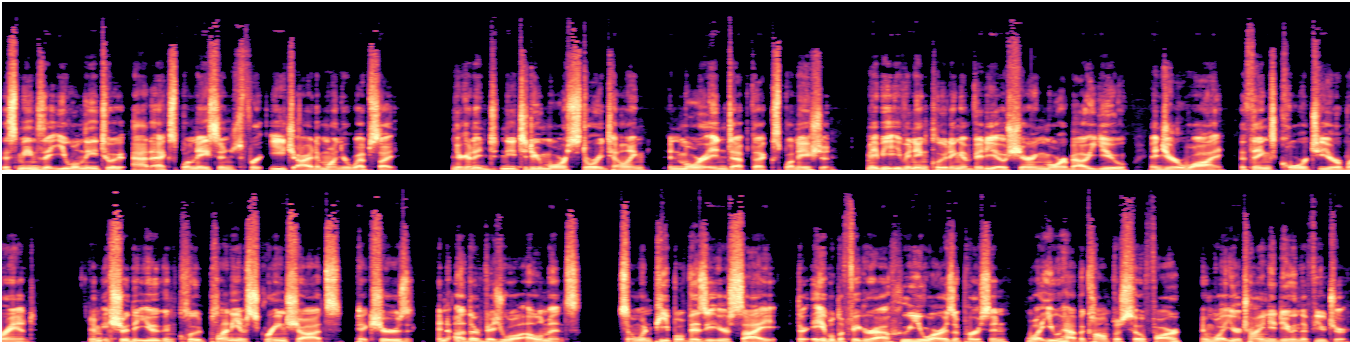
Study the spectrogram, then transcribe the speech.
This means that you will need to add explanations for each item on your website. You're going to need to do more storytelling and more in depth explanation, maybe even including a video sharing more about you and your why, the things core to your brand. And make sure that you include plenty of screenshots, pictures, and other visual elements. So when people visit your site, they're able to figure out who you are as a person, what you have accomplished so far, and what you're trying to do in the future.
